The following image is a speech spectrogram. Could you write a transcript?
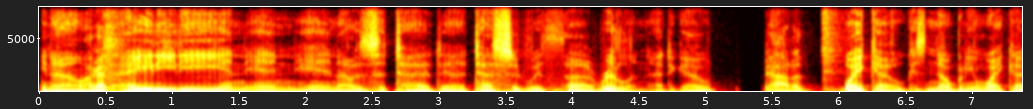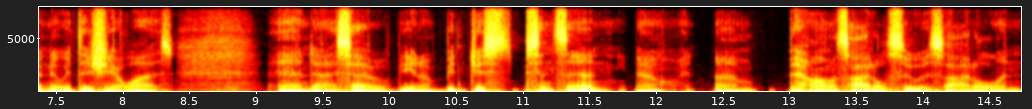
You know, I got ADD and and and I was uh, tested with uh, Ritalin. I had to go out of Waco because nobody in Waco knew what this shit was. And uh, so, you know, just since then, you know, um, homicidal, suicidal, and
